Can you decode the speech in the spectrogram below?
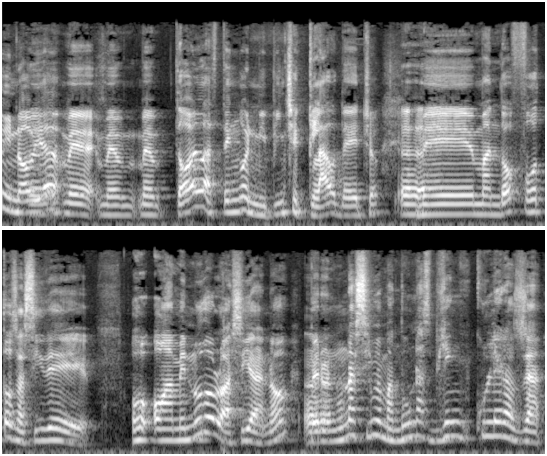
mi novia, me, me, me- todas las tengo en mi pinche cloud, de hecho, me mandó fotos así de O, o a menudo lo hacía, ¿no? Pero en una sí me mandó unas bien culeras. O sea,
